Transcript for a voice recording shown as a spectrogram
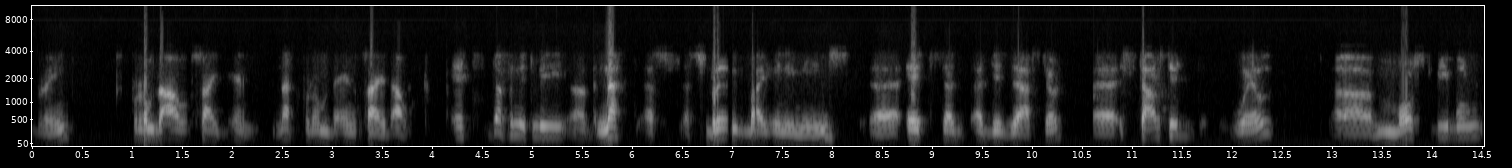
Spring from the outside in, not from the inside out. It's definitely uh, not a, a, spring by any means. Uh, it's a, a disaster. Uh, started well. Uh, most people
